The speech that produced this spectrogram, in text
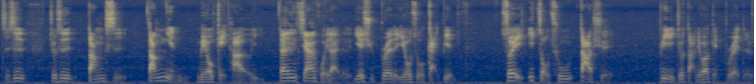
只是就是当时、当年没有给他而已。但是现在回来了，也许 Brad 有所改变。所以一走出大学，Billy 就打电话给 Brad 了。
